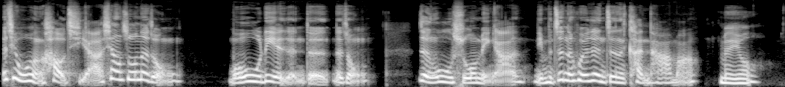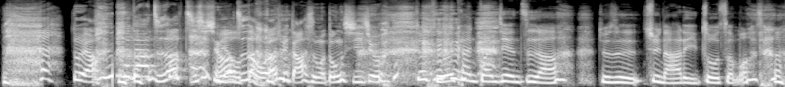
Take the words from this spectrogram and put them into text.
而且我很好奇啊，像说那种魔物猎人的那种任务说明啊，你们真的会认真的看它吗？没有。对啊，大家只知道只是想要知道我要去打什么东西，就 就只会看关键字啊，就是去哪里做什么的。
